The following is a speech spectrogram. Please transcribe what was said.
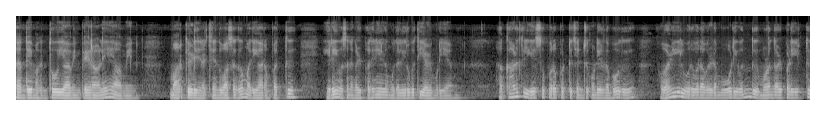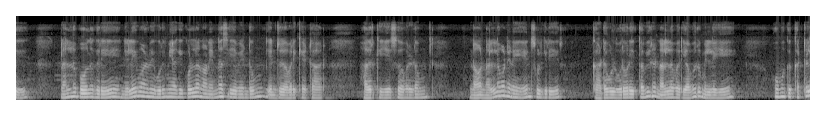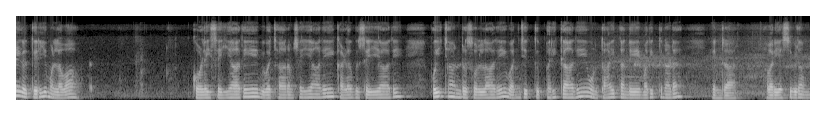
தந்தை மகன் தூயாவின் பெயராலே ஆமீன். மார்க் எழுதிய வாசகம் அதிகாரம் பத்து இறை வசனங்கள் பதினேழு முதல் இருபத்தி ஏழு முடிய. அக்காலத்தில் இயேசு புறப்பட்டு சென்று கொண்டிருந்தபோது வழியில் ஒருவர் அவரிடம் ஓடி வந்து முழந்தாள் படியிட்டு நல்ல போதகரே நிலைவாழ்வை உரிமையாகிக் கொள்ள நான் என்ன செய்ய வேண்டும்? என்று அவரை கேட்டார். அதற்கு இயேசு அவரிடம் நான் நல்லவன் என ஏன் சொல்கிறீர்? கடவுள் ஒருவரை தவிர நல்லவர் எவரும் இல்லையே. உமக்கு கட்டளைகள் தெரியும் அல்லவா? கொலை செய்யாதே விபச்சாரம் செய்யாதே களவு செய்யாதே பொய்ச்சான்று சொல்லாதே வஞ்சித்து பறிக்காதே உன் தாய் தந்தையை மதித்து நட என்றார். அவர் இயேசுவிடம்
